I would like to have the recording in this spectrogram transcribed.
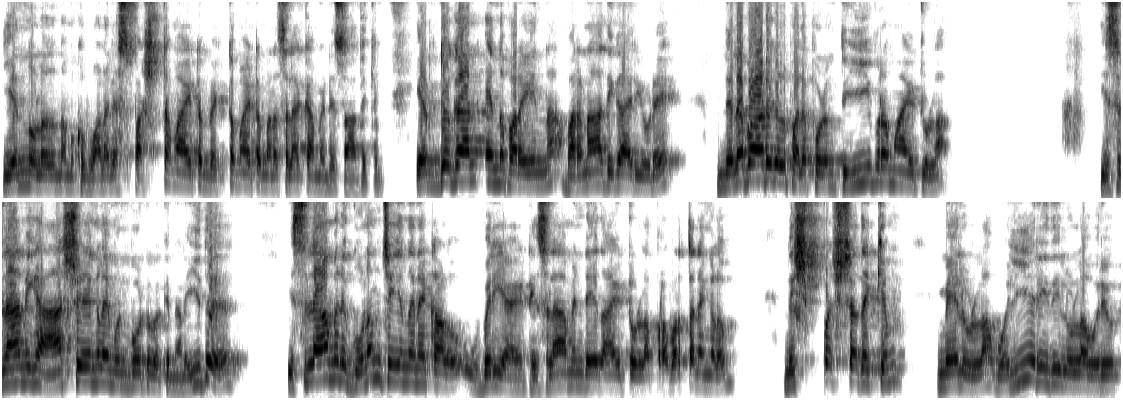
എന്നുള്ളത് നമുക്ക് വളരെ സ്പഷ്ടമായിട്ടും വ്യക്തമായിട്ടും മനസ്സിലാക്കാൻ വേണ്ടി സാധിക്കും. എർദോഗാൻ എന്ന് പറയുന്ന ഭരണാധികാരിയുടെ നിലപാടുകൾ പലപ്പോഴും തീവ്രമായിട്ടുള്ള ഇസ്ലാമിക ആശയങ്ങളെ മുൻപോട്ട് വെക്കുന്നതാണ്. ഇത് ഇസ്ലാമിന് ഗുണം ചെയ്യുന്നതിനേക്കാൾ ഉപരിയായിട്ട് ഇസ്ലാമിന്റെതായിട്ടുള്ള പ്രവർത്തനങ്ങളും നിഷ്പക്ഷതയ്ക്കും മേലുള്ള വലിയ രീതിയിലുള്ള ഒരു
